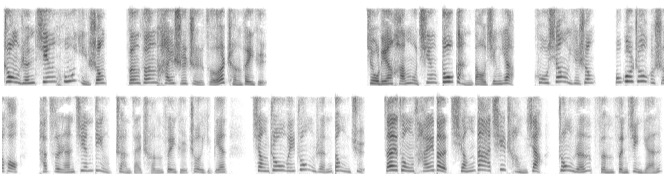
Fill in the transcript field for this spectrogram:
众人惊呼一声，纷纷开始指责陈飞宇。就连韩慕清都感到惊讶，苦笑一声。不过这个时候，他自然坚定站在陈飞宇这一边，向周围众人瞪去。在总裁的强大气场下，众人纷纷禁言：“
